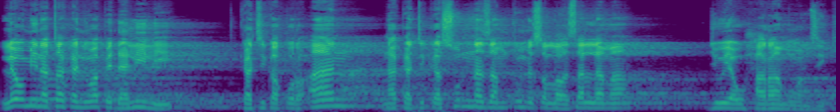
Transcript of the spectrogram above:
Leo mimi nataka niwape dalili katika Qur'an na katika sunna za mtume sallallahu alaihi wasallama juu ya uharamu wa mziki.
